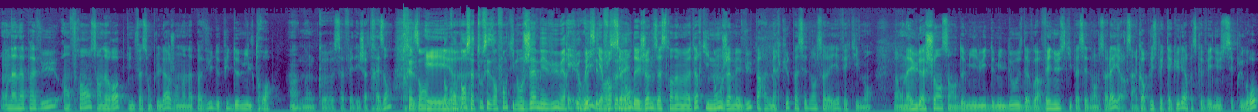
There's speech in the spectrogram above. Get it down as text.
on n'en a pas vu en France, en Europe, d'une façon plus large, on n'en a pas vu depuis 2003. Hein, donc euh, ça fait déjà 13 ans. 13 ans. Et donc on pense à tous ces enfants qui n'ont jamais vu Mercure passer devant le Soleil. Oui, il y a forcément des jeunes astronomes amateurs qui n'ont jamais vu Mercure passer devant le Soleil, effectivement. On a eu la chance en 2008-2012 d'avoir Vénus qui passait devant le Soleil. Alors c'est encore plus spectaculaire parce que Vénus c'est plus gros,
